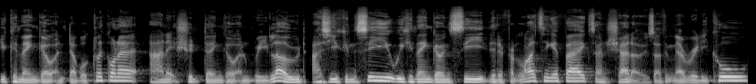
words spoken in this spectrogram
You can then go and double click on it and it should then go and reload. As you can see, we can then go and see the different lighting effects and shadows. I think they're really cool.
